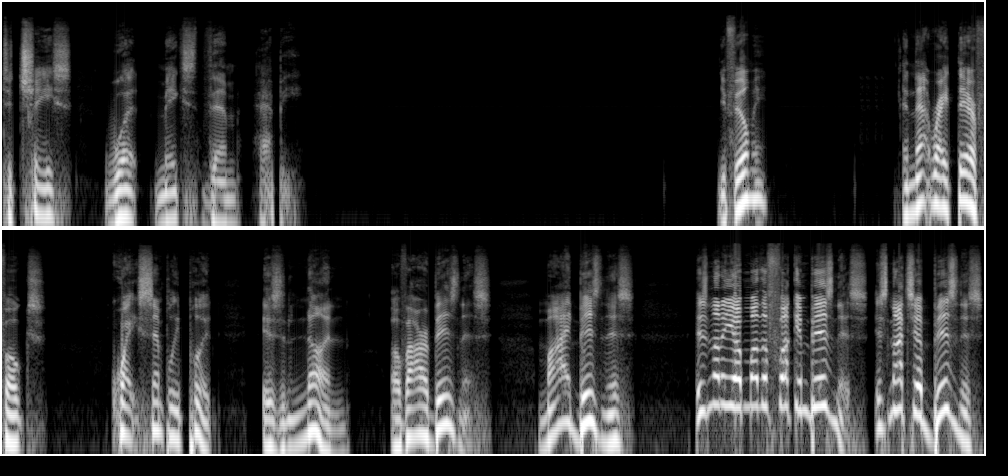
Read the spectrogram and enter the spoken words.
to chase what makes them happy. You feel me? And that right there, folks, quite simply put, is none of our business. My business It's none of your motherfucking business. It's not your business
